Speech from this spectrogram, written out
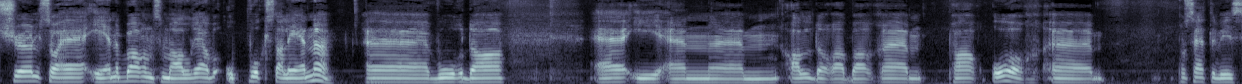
sjøl så er enebarn som aldri har oppvokst alene, eh, hvor da jeg i en um, alder av bare et par år eh, på sett og vis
